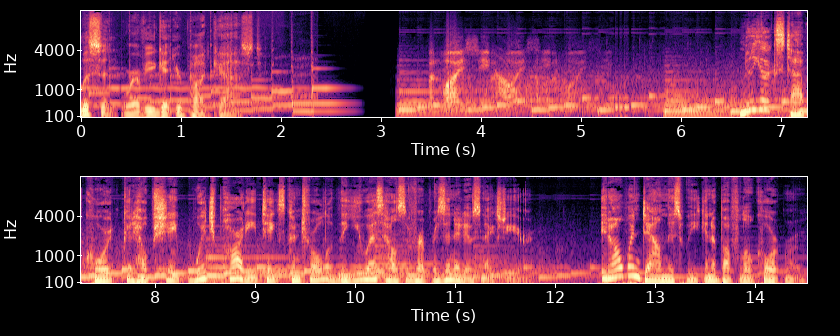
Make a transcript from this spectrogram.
Listen wherever you get your podcast. New York's top court could help shape which party takes control of the U.S. House of Representatives next year. It all went down this week in a Buffalo courtroom.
